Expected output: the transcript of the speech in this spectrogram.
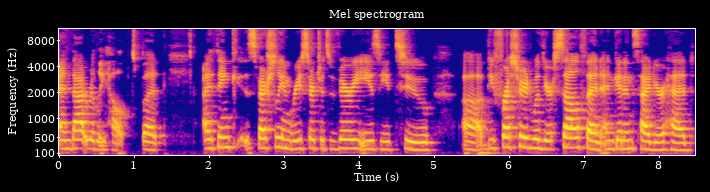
And that really helped. But I think, especially in research, it's very easy to uh, be frustrated with yourself and, and get inside your head.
